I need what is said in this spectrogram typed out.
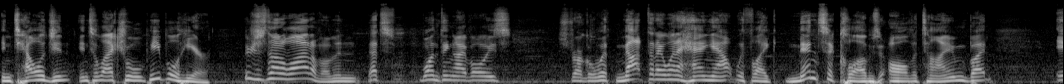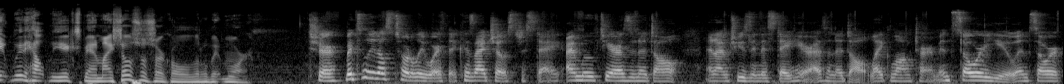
intelligent, intellectual people here. There's just not a lot of them, and that's one thing I've always struggled with. Not that I want to hang out with like Mensa clubs all the time, but it would help me expand my social circle a little bit more. Sure. But Toledo's totally worth it because I chose to stay. I moved here as an adult and I'm choosing to stay here as an adult, like long term. And so are you. And so are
